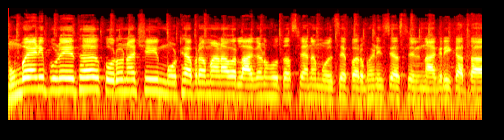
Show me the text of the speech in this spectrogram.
मुंबई आणि पुणे इथं कोरोनाची मोठ्या प्रमाणावर लागण होत असल्यानं मूळचे परभणीचे असलेले नागरिक आता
